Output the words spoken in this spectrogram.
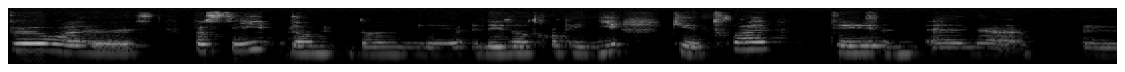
pour aussi dans, dans les, les, autres pays que toi, tu es un, un,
